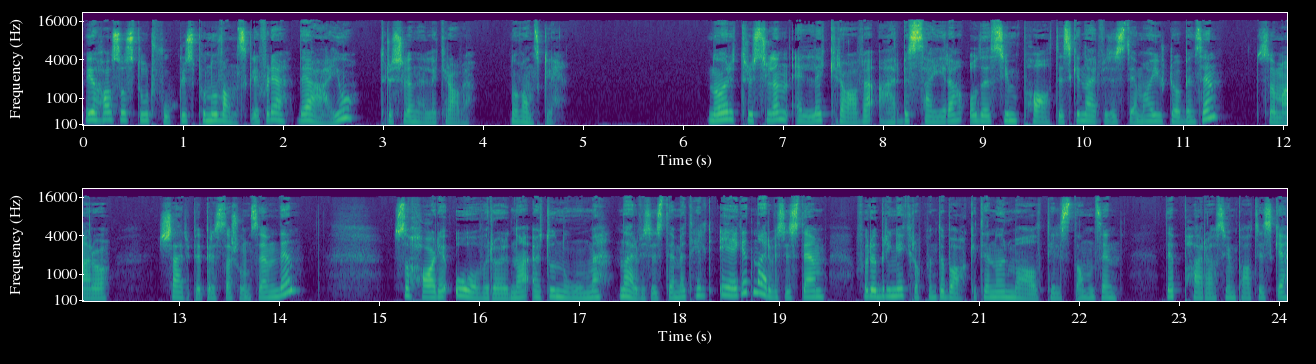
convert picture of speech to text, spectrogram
ved å ha så stort fokus på noe vanskelig, for det, det er jo trusselen eller kravet. Noe vanskelig. Når trusselen eller kravet er beseira og det sympatiske nervesystemet har gjort jobben sin, som er å skjerpe prestasjonsevnen din, så har det overordna autonome nervesystemet et helt eget nervesystem for å bringe kroppen tilbake til normaltilstanden sin, det parasympatiske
